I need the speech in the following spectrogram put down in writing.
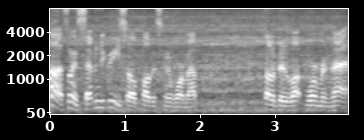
Ah, it's only 7 degrees, so probably it's going to warm up. Thought it'd be a lot warmer than that.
